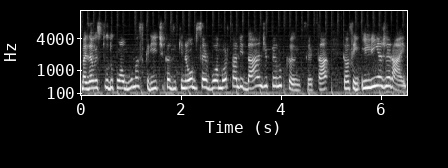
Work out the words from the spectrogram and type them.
Mas é um estudo com algumas críticas e que não observou a mortalidade pelo câncer, tá? Então, assim, em linhas gerais,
